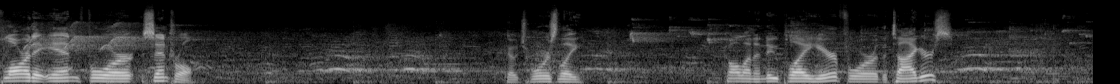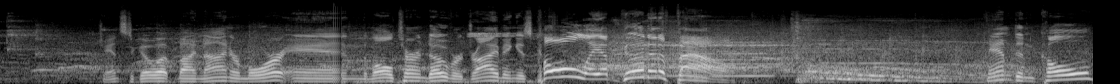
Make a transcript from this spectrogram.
Florida in for Central. Coach Worsley calling a new play here for the Tigers. Chance to go up by nine or more, and the ball turned over. Driving is Cole, layup good, and a foul. Camden Cole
